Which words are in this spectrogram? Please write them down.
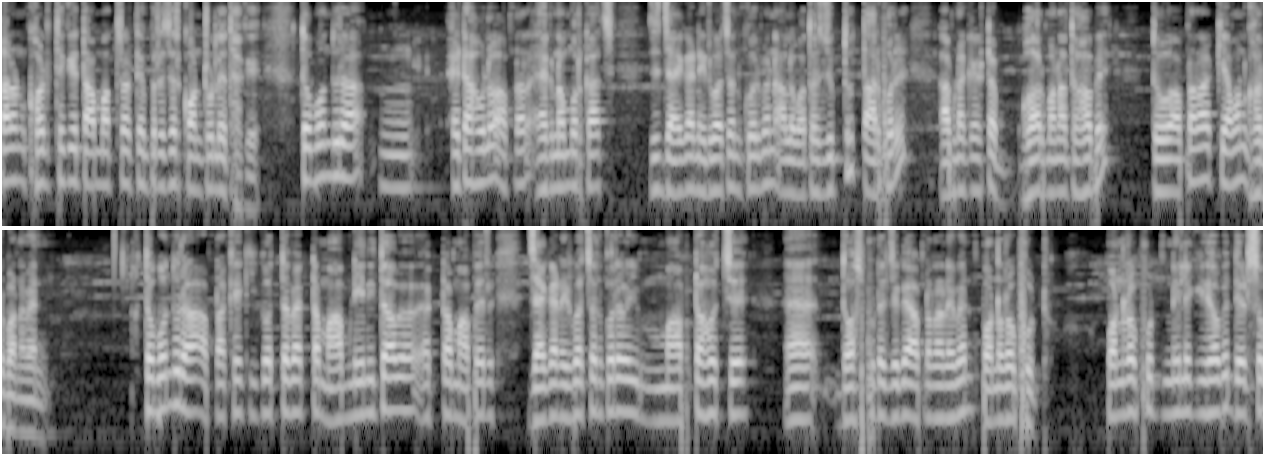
কারণ খড় থেকে তাপমাত্রা টেম্পারেচার কন্ট্রোলে থাকে। তো বন্ধুরা এটা হলো আপনার এক নম্বর কাজ, যে জায়গা নির্বাচন করবেন, আলো বাতাসযুক্ত। তারপরে আপনাকে একটা ঘর বানাতে হবে। তো আপনারা কেমন ঘর বানাবেন? তো বন্ধুরা, আপনাকে কি করতে হবে? একটা মাপ নিয়ে নিতে হবে। একটা মাপের জায়গা নির্বাচন করে ওই মাপটা হচ্ছে দশ ফুটের জায়গায় আপনারা নেবেন, পনেরো ফুট। পনেরো ফুট নিলে কী হবে? দেড়শো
